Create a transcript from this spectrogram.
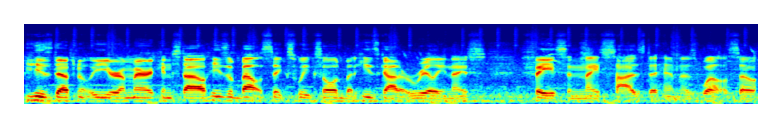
he's definitely your American style. He's about six weeks old, but he's got a really nice face and nice size to him as well. So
